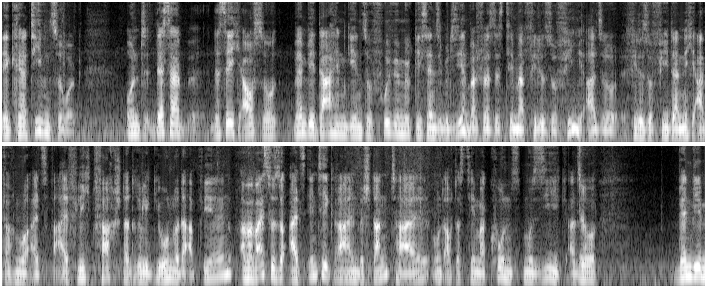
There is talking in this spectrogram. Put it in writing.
der Kreativen zurück. Und deshalb, das sehe ich auch so, wenn wir dahingehend so früh wie möglich sensibilisieren, beispielsweise das Thema Philosophie, also Philosophie dann nicht einfach nur als Wahlpflichtfach statt Religion oder Abwählen, aber weißt du, so als integralen Bestandteil und auch das Thema Kunst, Musik, also ja. wenn wir,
